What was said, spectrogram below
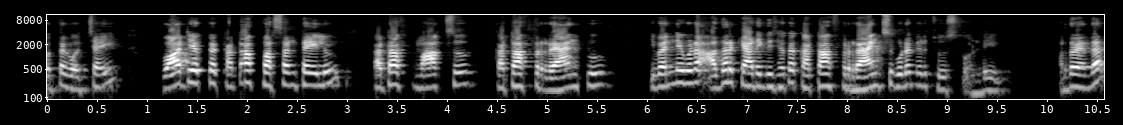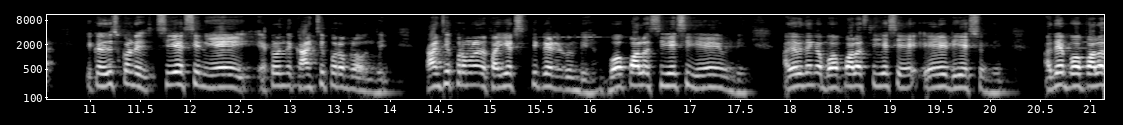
కొత్తగా వచ్చాయి. వాటి యొక్క cut off percentile cut off marks cut off rank ఇవన్నీ కూడా అదర్ కేటగిరీస్ యొక్క కట్ ఆఫ్ ర్యాంక్స్ కూడా మీరు చూసుకోండి. అర్థమైందా? ఇక్కడ చూసుకోండి సిఎస్సిని ఏఐ ఎక్కడ ఉంది? కాంచీపురంలో ఉంది. కాంచీపురంలో ఫైవ్ ఇయర్స్ ఇంటిగ్రేటెడ్ ఉంది. భోపాల్లో సిఎస్సి ఏఐ ఉంది. అదేవిధంగా భోపాల్లో సిఎస్సి ఏఐడిఎస్ ఉంది. అదే భోపాల్లో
